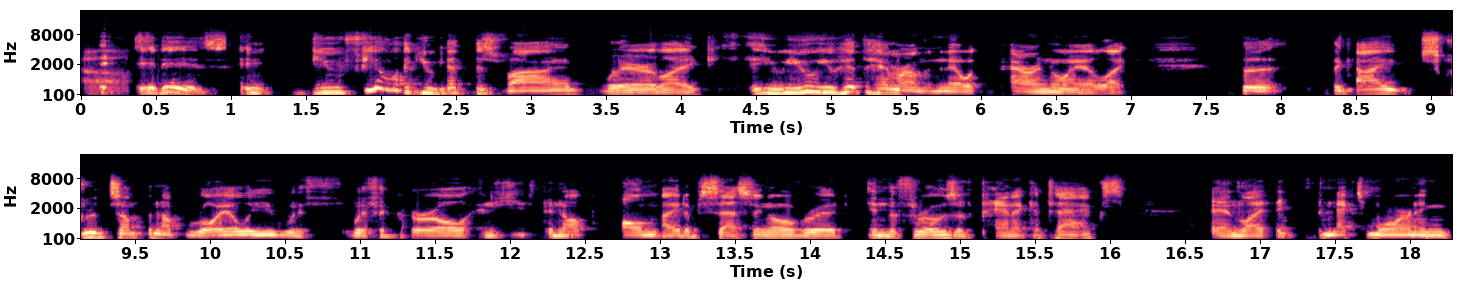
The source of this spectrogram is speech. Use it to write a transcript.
Um, It, it is. And do you feel like you get this vibe where, like, you, you you hit the hammer on the nail with the paranoia? Like, the the guy screwed something up royally with with a girl, and he's been up all night obsessing over it in the throes of panic attacks, and like the next morning,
